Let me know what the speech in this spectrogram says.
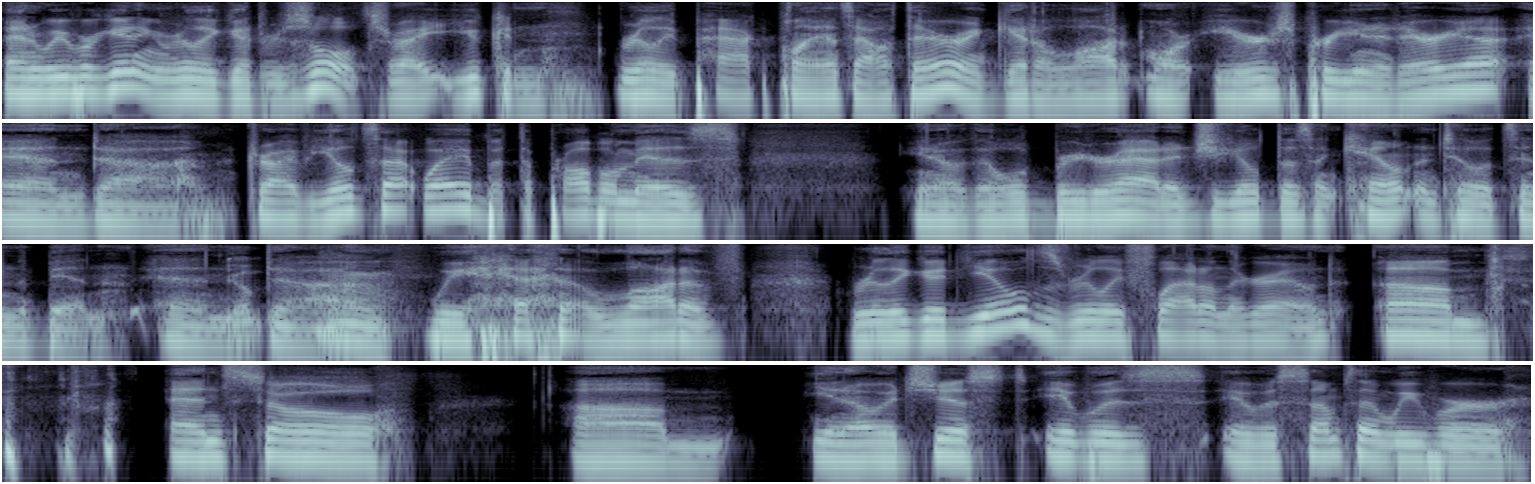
And we were getting really good results, right? You can really pack plants out there and get a lot more ears per unit area and uh, drive yields that way. But the problem is, you know, the old breeder adage, yield doesn't count until it's in the bin. And yep. uh, mm. we had a lot of really good yields, really flat on the ground. Um, and so, um, you know, it's just it was it was something we were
